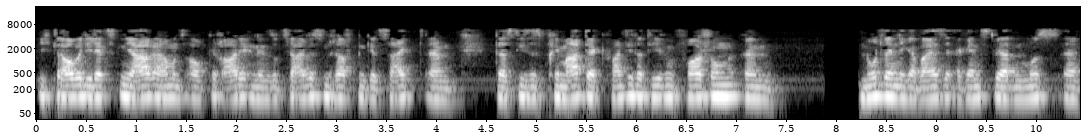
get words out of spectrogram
ich glaube, die letzten Jahre haben uns auch gerade in den Sozialwissenschaften gezeigt, ähm, dass dieses Primat der quantitativen Forschung ähm, notwendigerweise ergänzt werden muss äh,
